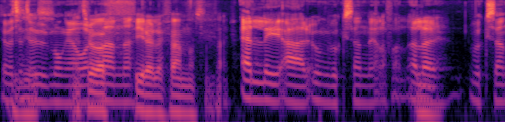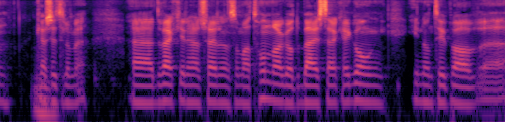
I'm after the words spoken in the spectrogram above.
Jag vet inte Precis. hur många jag år, tror det var fyra eller fem och sånt där. Ellie är ung vuxen i alla fall. Eller Mm. vuxen, Mm. kanske till och med. Eh, det verkar i den här trailern som att hon har gått bergsärka igång i någon typ av eh,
